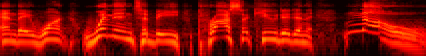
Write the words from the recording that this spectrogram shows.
and they want women to be prosecuted and no.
